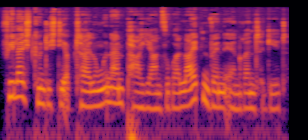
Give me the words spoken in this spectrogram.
Vielleicht könnte ich die Abteilung in ein paar Jahren sogar leiten, wenn er in Rente geht.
